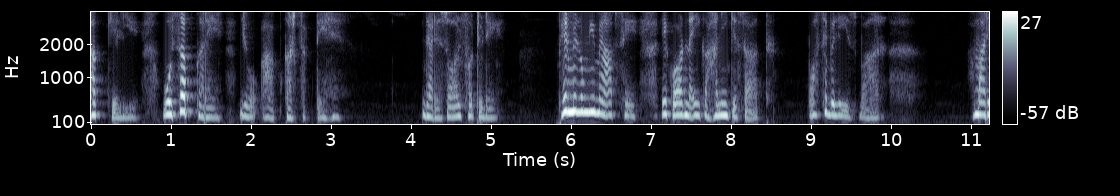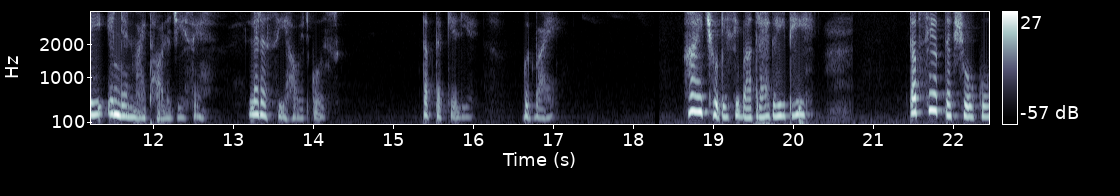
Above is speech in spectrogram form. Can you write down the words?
हक के लिए वो सब करें जो आप कर सकते हैं। That is all for today फिर मिलूँगी मैं आपसे एक और नई कहानी के साथ। पॉसिबली इस बार हमारी इंडियन माइथोलॉजी से। Let us see how it goes तब तक के लिए गुड बाय हाँ एक छोटी सी बात रह गई थी। तब से अब तक शो को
